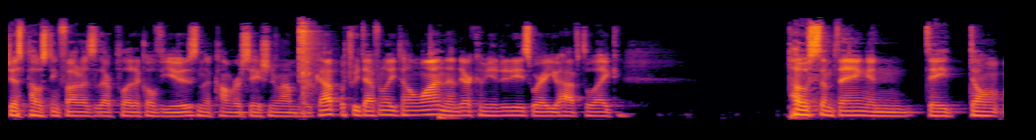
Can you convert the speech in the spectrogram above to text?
just posting photos of their political views and the conversation around makeup, which we definitely don't want. And then there are communities where you have to like post something and they don't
